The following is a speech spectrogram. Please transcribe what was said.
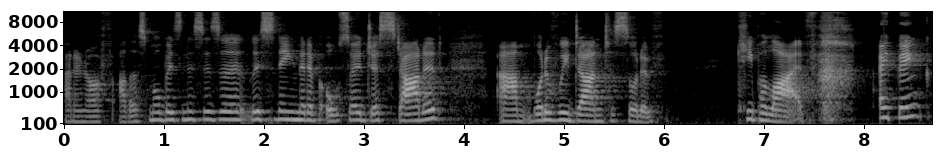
I don't know if other small businesses are listening that have also just started. Um, what have we done to sort of keep alive? I think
